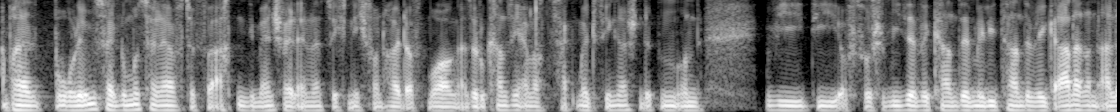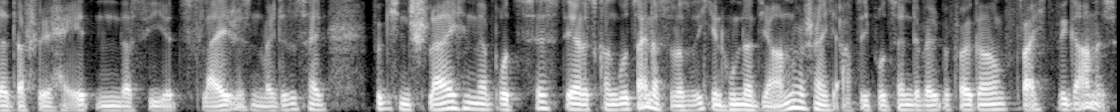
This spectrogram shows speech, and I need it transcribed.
Aber das Problem ist halt, du musst halt einfach dafür achten, die Menschheit ändert sich nicht von heute auf morgen. Also, du kannst nicht einfach zack mit Fingerschnippen und wie die auf Social Media bekannte militante Veganerin alle dafür haten, dass sie jetzt Fleisch essen, weil das ist halt wirklich ein schleichender Prozess, der das kann gut sein, dass, was ich, in hundert Jahren wahrscheinlich 80% der Weltbevölkerung vielleicht vegan ist.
